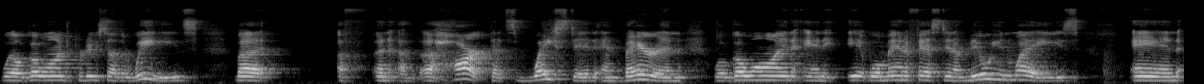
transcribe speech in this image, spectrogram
will go on to produce other weeds, but a, an, a, a heart that's wasted and barren will go on and it, it will manifest in a million ways. And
